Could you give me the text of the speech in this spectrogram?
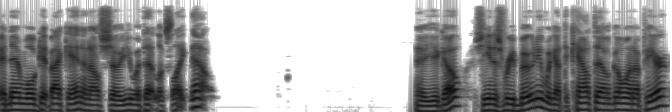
And then we'll get back in and I'll show you what that looks like now. There you go. Machine is rebooting. We got the countdown going up here.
